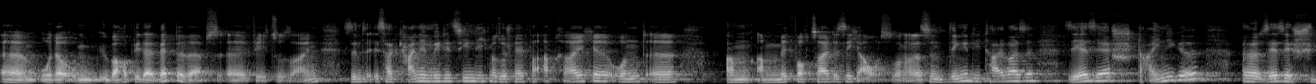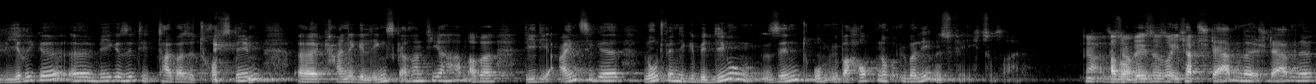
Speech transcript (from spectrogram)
ähm, oder um überhaupt wieder wettbewerbsfähig zu sein, sind, ist halt keine Medizin, die ich mal so schnell verabreiche und äh, am, am, Mittwoch zahlt es sich aus, sondern das sind Dinge, die teilweise sehr, sehr steinige, äh, sehr, sehr schwierige äh, Wege sind, die teilweise trotzdem äh, keine Gelingensgarantie haben, aber die die einzige notwendige Bedingung sind, um überhaupt noch überlebensfähig zu sein. Ja, also, also ich, also ich habe sterbende, sterbende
